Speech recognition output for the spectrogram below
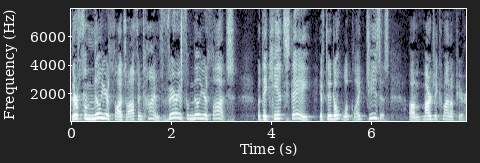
They're familiar thoughts, oftentimes, very familiar thoughts. But they can't stay if they don't look like Jesus. Um, Margie, come on up here.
